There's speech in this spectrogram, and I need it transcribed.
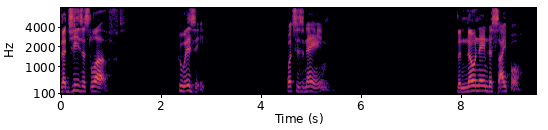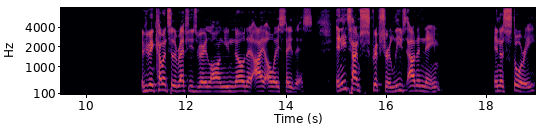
that Jesus loved. Who is he? What's his name? The no name disciple. If you've been coming to the refuge very long, you know that I always say this. Anytime scripture leaves out a name in a story,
